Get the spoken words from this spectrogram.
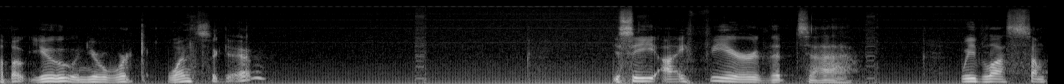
about you and your work once again? You see, I fear that. Uh, we've lost some,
